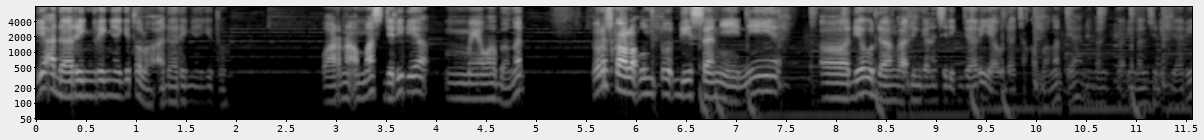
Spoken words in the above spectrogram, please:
Dia ada ring-ringnya gitu loh ada ringnya gitu. Warna emas jadi dia mewah banget Terus kalau untuk desainnya ini uh, dia udah nggak ninggalin sidik jari ya, udah cakep banget ya, nggak ninggalin sidik jari.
